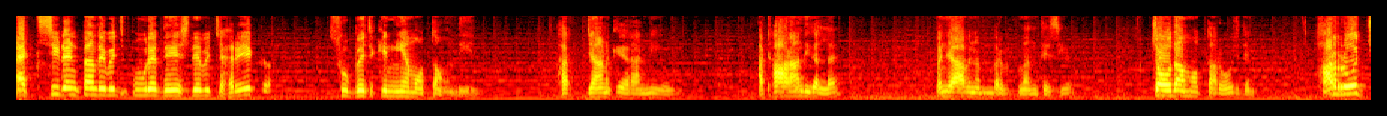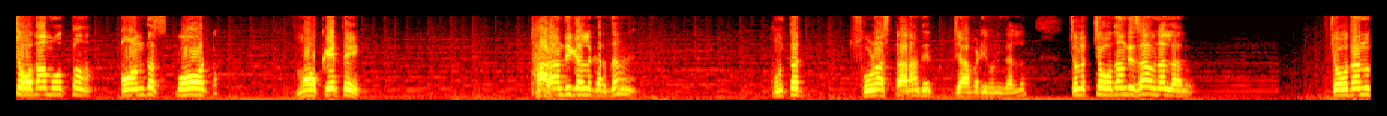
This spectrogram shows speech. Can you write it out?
ਐਕਸੀਡੈਂਟਾਂ ਦੇ ਵਿੱਚ ਪੂਰੇ ਦੇਸ਼ ਦੇ ਵਿੱਚ ਹਰੇਕ ਸੂਬੇ 'ਚ ਕਿੰਨੀਆਂ ਮੌਤਾਂ ਹੁੰਦੀਆਂ ਨੇ। ਹਰ ਜਾਣ ਕੇ ਹੈਰਾਨੀ ਹੋਊ 18 ਦੀ ਗੱਲ ਹੈ। ਪੰਜਾਬ ਨੰਬਰ 1 ਤੇ ਸੀ। 14 ਮੌਤਾਂ ਰੋਜ਼ ਦਿਨ। ਹਰ ਰੋਜ਼ 14 ਮੌਤਾਂ ਔਨ ਦਾ ਸਪੌਟ ਮੌਕੇ ਤੇ 18 ਦੀ ਗੱਲ ਕਰਦਾ ਮੈਂ। ਹੁਣ ਤਾਂ 16 17 ਦੇ ਜਾ ਬੜੀ ਹੋਣੀ ਗੱਲ। ਚਲੋ 14 ਦੇ ਹਿਸਾਬ ਨਾਲ ਲਾ ਲਓ। 14 ਨੂੰ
